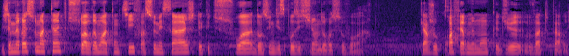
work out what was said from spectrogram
J'aimerais ce matin que tu sois vraiment attentif à ce message et que tu sois dans une disposition de recevoir, car je crois fermement que Dieu va te parler.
